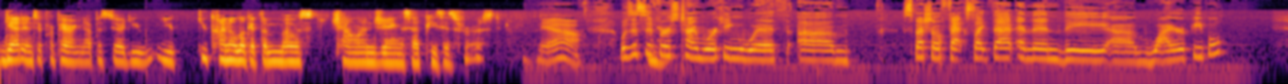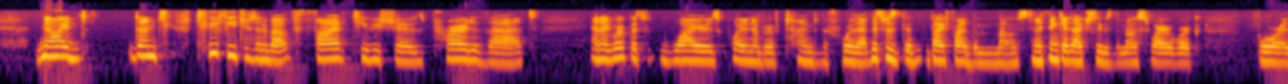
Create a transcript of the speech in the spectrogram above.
get into preparing an episode, you you you kind of look at the most challenging set pieces first. Yeah. Was this the first time working with um, special effects like that, and then the um, wire people? No, I'd done two, two features and about five TV shows prior to that, and I'd worked with wires quite a number of times before that. This was the by far the most, and I think it actually was the most wire work for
